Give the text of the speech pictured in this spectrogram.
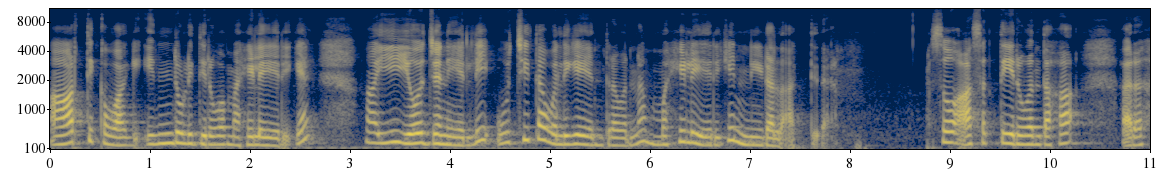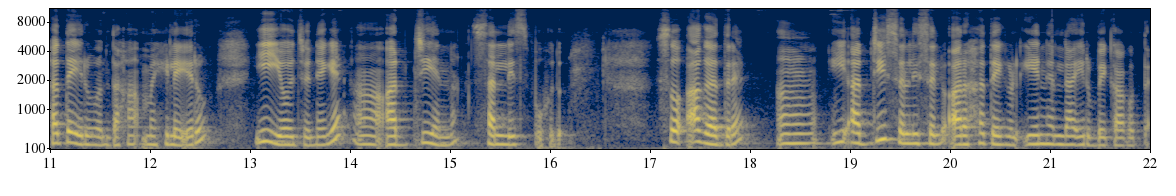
ಆರ್ಥಿಕವಾಗಿ ಹಿಂದುಳಿದಿರುವ ಮಹಿಳೆಯರಿಗೆ ಈ ಯೋಜನೆಯಲ್ಲಿ ಉಚಿತ ಹೊಲಿಗೆ ಯಂತ್ರವನ್ನು ಮಹಿಳೆಯರಿಗೆ ನೀಡಲಾಗ್ತಿದೆ. ಸೊ ಆಸಕ್ತಿ ಇರುವಂತಹ, ಅರ್ಹತೆ ಇರುವಂತಹ ಮಹಿಳೆಯರು ಈ ಯೋಜನೆಗೆ ಅರ್ಜಿಯನ್ನು ಸಲ್ಲಿಸಬಹುದು. ಸೊ ಹಾಗಾದರೆ ಈ ಅರ್ಜಿ ಸಲ್ಲಿಸಲು ಅರ್ಹತೆಗಳು ಏನೆಲ್ಲ ಇರಬೇಕಾಗುತ್ತೆ?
